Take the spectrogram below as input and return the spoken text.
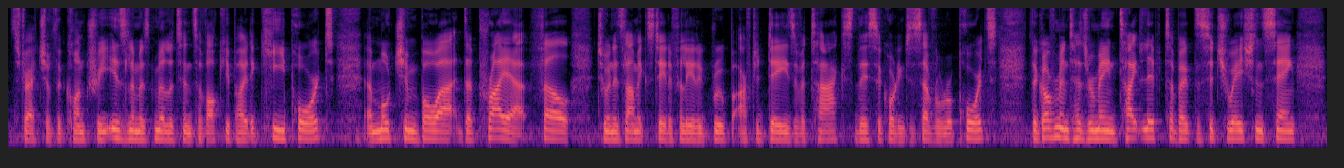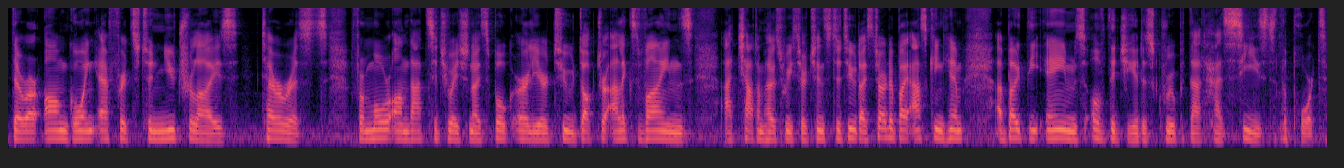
stretch of the country. Islamist militants have occupied a key port. Uh, Mocimboa de Praia fell to an Islamic State affiliated group after days of attacks. This, according to several reports. The government has remained tight lipped about the situation, saying there are ongoing efforts to neutralise terrorists. For more on that situation, I spoke earlier to Dr. Alex Vines at Chatham House Research Institute. I started by asking him about the aims of the jihadist group that has seized the port.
